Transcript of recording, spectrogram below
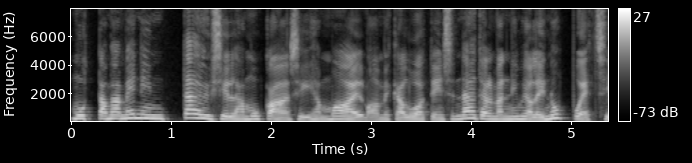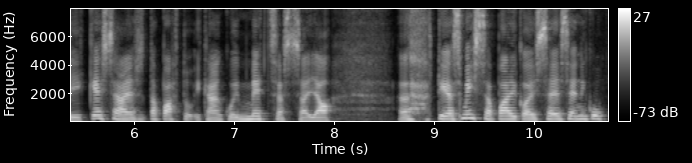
mutta mä menin täysillä mukaan siihen maailmaan, mikä luotiin. Sen näytelmän nimi oli Nuppu etsii kesää ja se tapahtui ikään kuin metsässä ja äh, ties missä paikoissa. Ja se niin kuin,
